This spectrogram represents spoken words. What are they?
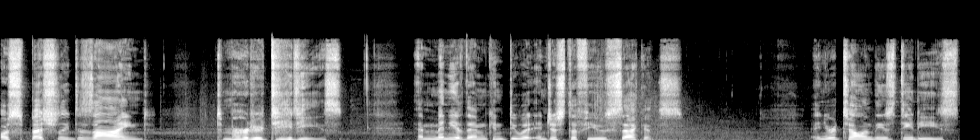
are specially designed to murder DDs. And many of them can do it in just a few seconds. And you're telling these DDs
